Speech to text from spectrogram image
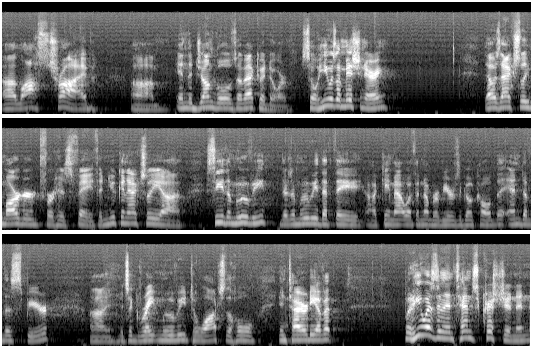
uh, lost tribe um, in the jungles of Ecuador. So he was a missionary that was actually martyred for his faith. And you can actually uh, see the movie. There's a movie that they uh, came out with a number of years ago called The End of the Spear. Uh, it's a great movie to watch the whole entirety of it. But he was an intense Christian and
